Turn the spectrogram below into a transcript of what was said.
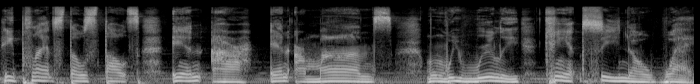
he plants those thoughts in our in our minds when we really can't see no way.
